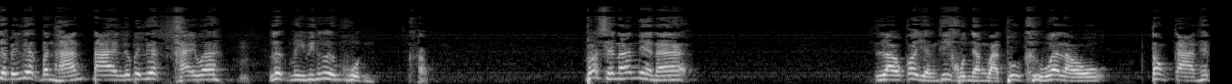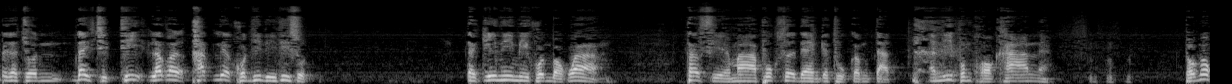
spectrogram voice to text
จะไปเลือกบรรหารตายหรือไปเลือกใครวะเลือกมีวินเรื่องคุณ ครับ เพราะฉะนั้นเนี่ยนะ เราก็อย่างที่คุณยังหวัดพูดคือว่าเราต้องการให้ประชาชนได้สิทธิ แล้วก็คัดเลือกคนที่ดีที่สุด แต่กี้นี้มีคนบอกว่า ถ้าเสียมาพวกเสื้อแดงจะถูกกำจัด อันนี้ผมขอค้านนะผมว่า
